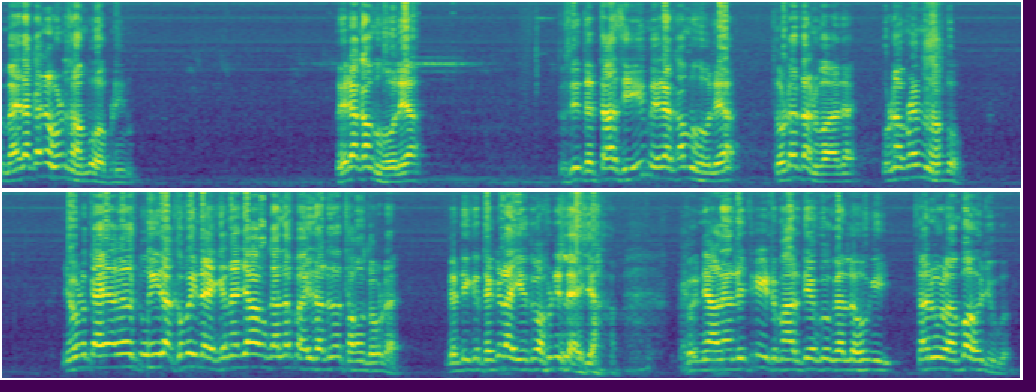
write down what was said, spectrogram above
ਮੈਂ- ਤਾਂ ਕਹਿੰਦਾ ਹੁਣ ਸਾਂਭੋ ਆਪਣੀ ਨੂੰ। ਮੇਰਾ ਕੰਮ ਹੋ ਲਿਆ। ਤੁਸੀਂ ਦਿੱਤਾ ਸੀ ਮੇਰਾ ਕੰਮ ਹੋ ਲਿਆ। ਤੁਹਾਡਾ ਧੰਨਵਾਦ ਹੈ। ਹੁਣ ਆਪਣੇ ਨੂੰ ਸਾਂਭੋ। ਜੇ ਹੁਣ ਕਹਿਆ ਤੂੰ ਹੀ ਰੱਖ ਬਈ ਲੈ ਕੇ ਨਾ ਜਾ। ਉਹ ਕਹਿੰਦਾ ਭਾਈ ਸਾਡੇ ਤਾਂ ਥਾਂ ਥੋੜਾ ਹੈ। ਗੱਡੀ ਕਿੱਥੇ ਕਢਾਈਏ ਤੂੰ ਆਪਣੀ ਲੈ ਜਾ। ਕੋਈ ਨਿਆਣਿਆਂ ਨੇ ਝਰੀਟ ਮਾਰਦੀ ਆ, ਕੋਈ ਗੱਲ ਹੋ ਗਈ। ਸਾਨੂੰ ਲਾਂਭਾ ਹੋ ਜਾਊਗਾ।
